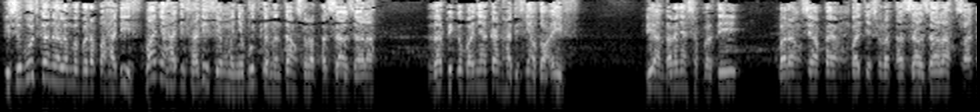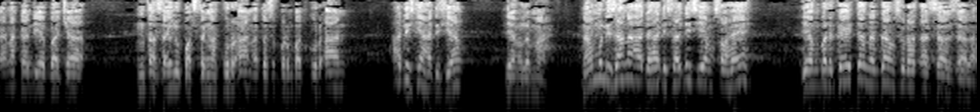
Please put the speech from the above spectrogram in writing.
disebutkan dalam beberapa hadis. Banyak hadis-hadis yang menyebutkan tentang surat Az-Zalzalah, tetapi kebanyakan hadisnya dhaif. Di antaranya seperti barang siapa yang baca surat Az-Zalzalah seakan-akan dia baca entah saya lupa setengah Quran atau seperempat Quran. Hadisnya hadis yang yang lemah. Namun di sana ada hadis-hadis yang sahih yang berkaitan tentang surat Az-Zalzalah.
